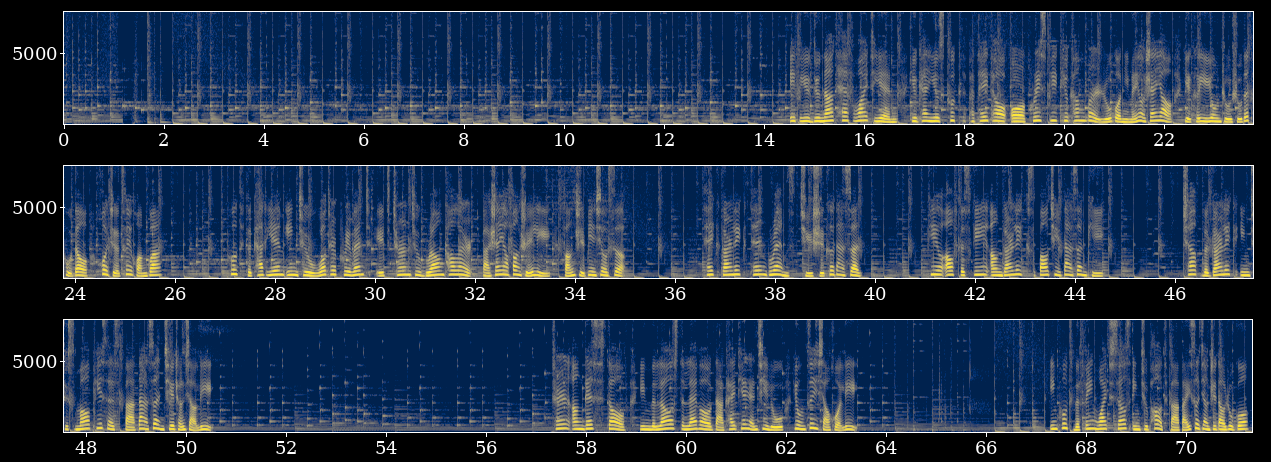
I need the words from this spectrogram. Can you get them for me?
If you do not have white yam, you can use cooked potato or crispy cucumber. 如果你没有山药，也可以用煮熟的土豆或者脆黄瓜。Put the cut yam into water, prevent it turn to brown color. 把山药放水里，防止变锈色。Take garlic 10 grams，取十克大蒜。Peel off the skin on garlics，剥去大蒜皮。Chop the garlic into small pieces，把大蒜切成小粒。Turn on gas stove in the lowest level，打开天然气炉，用最小火力。Input the thin white sauce into pot，把白色酱汁倒入锅。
